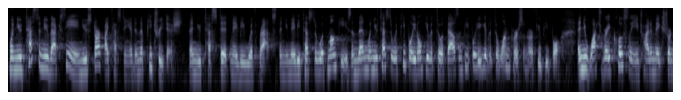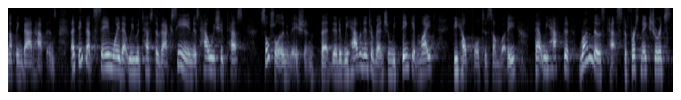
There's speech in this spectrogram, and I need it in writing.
When you test a new vaccine, you start by testing it in a petri dish. Then you test it maybe with rats. Then you maybe test it with monkeys. And then when you test it with people, you don't give it to a thousand people, you give it to one person or a few people. And you watch very closely and you try to make sure nothing bad happens. And I think that same way that we would test a vaccine is how we should test social innovation. That, that if we have an intervention, we think it might be helpful to somebody, that we have to run those tests to first make sure it's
